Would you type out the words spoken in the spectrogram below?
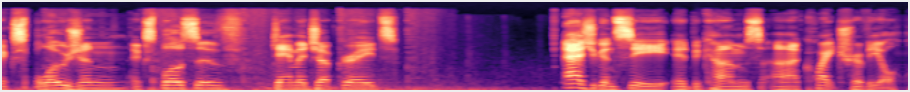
explosion, explosive damage upgrades, as you can see, it becomes uh, quite trivial.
